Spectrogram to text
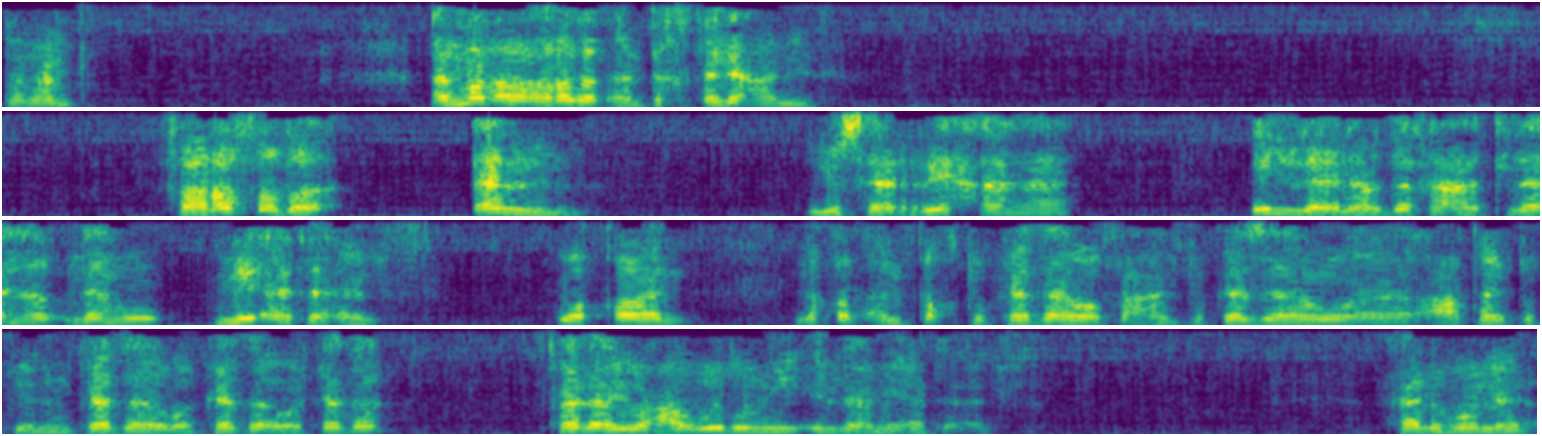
تمام؟ المرأة أرادت أن تختلع منه. فرفض أن يسرحها إلا لو دفعت له, له مئة ألف. وقال لقد أنفقت كذا وفعلت كذا وأعطيتك من كذا وكذا وكذا فلا يعوضني إلا مئة ألف. هل هنا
